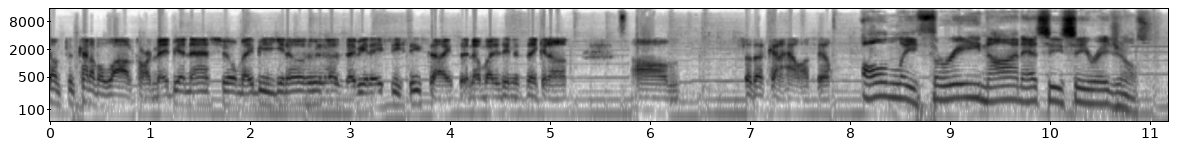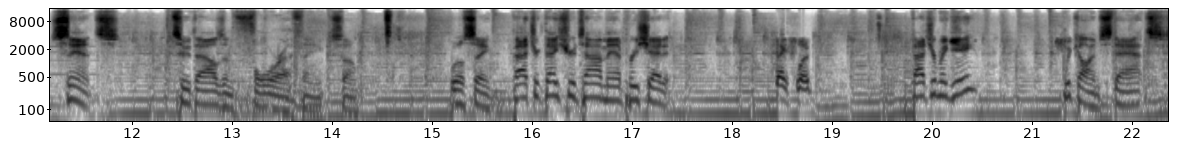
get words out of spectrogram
something kind of a wild card. Maybe a Nashville, maybe you know who knows, maybe an ACC site that nobody's even thinking of. Um, so that's kind of how I feel. Only three non SEC regionals since 2004, I think. So we'll see. Patrick, thanks for your time, man. Appreciate it. Thanks, Luke. Patrick McGee, we call him Stats.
